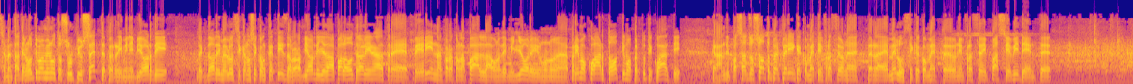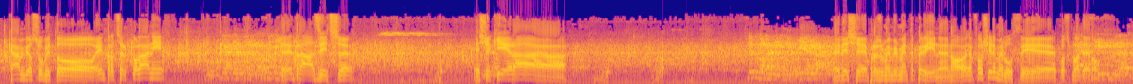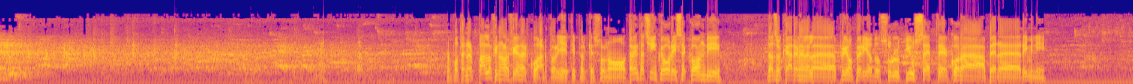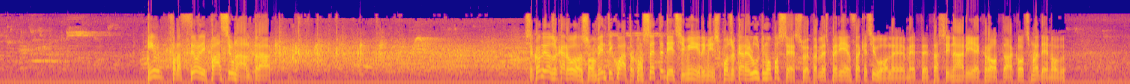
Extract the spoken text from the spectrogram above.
siamo entrati nell'ultimo minuto sul più 7 per Rimini. Biordi Backdoor Meluzzi che non si concretizza, allora Biordi gli dà la palla oltre la linea da 3, Perin ancora con la palla, uno dei migliori, un primo quarto ottimo per tutti quanti. Grande il passaggio sotto per Perin che commette infrazione per eh, Meluzzi che commette un'infrazione di passi evidente. Cambio subito, entra Cercolani ed entra Asic. Esce Chiera. Ed esce presumibilmente Perin. Eh, no, eh, fa uscire Meluzzi e eh, non può tenere palla fino alla fine del quarto Rieti perché sono 35 ore i secondi da giocare nel primo periodo sul più 7 ancora per Rimini. Infrazione di passi un'altra. Secondi da giocare ora sono 24 con 7 decimi Rimini si può giocare l'ultimo possesso e per l'esperienza che ci vuole mette Tassinari e Crota coach Mladenov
